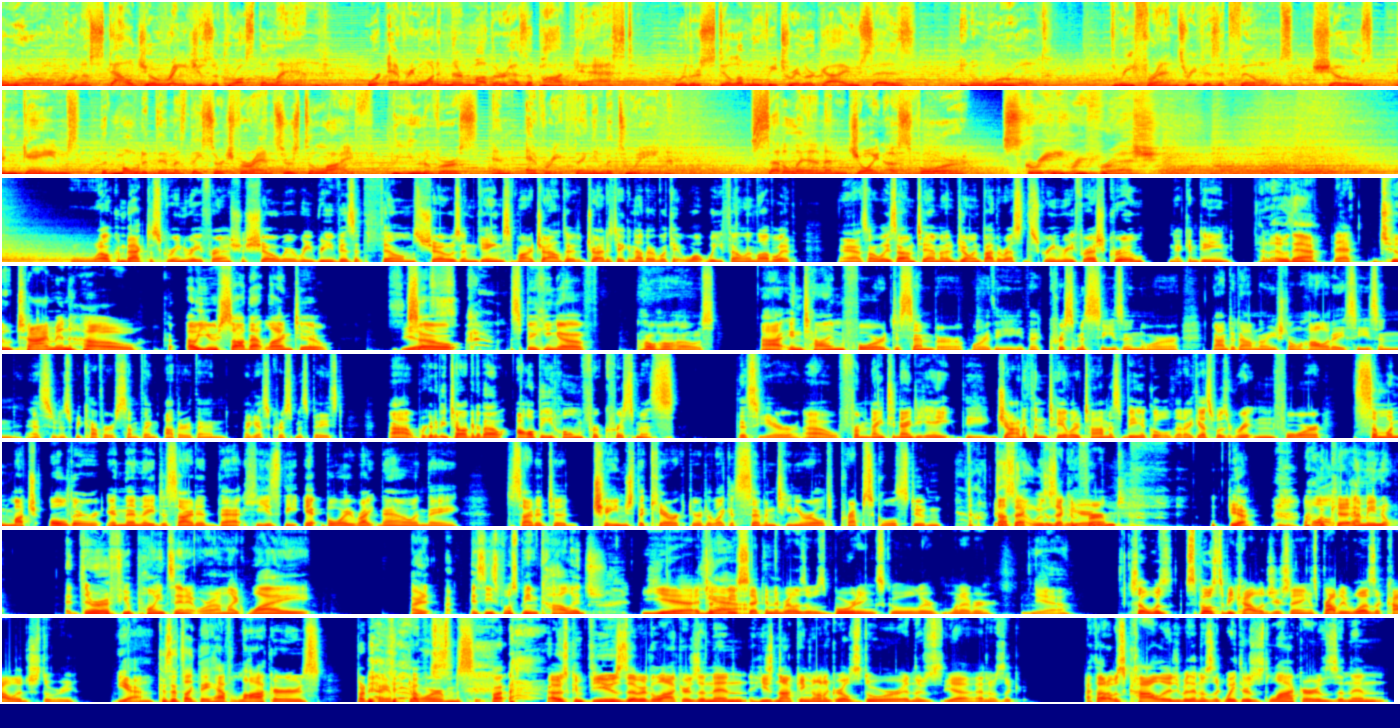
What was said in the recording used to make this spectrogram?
a world where nostalgia rages across the land, where everyone and their mother has a podcast, where there's still a movie trailer guy who says, In a world. Three friends revisit films, shows, and games that molded them as they search for answers to life, the universe, and everything in between. Settle in and join us for Screen Refresh. Welcome back to Screen Refresh, a show where we revisit the films, shows, and games from our childhood to try to take another look at what we fell in love with. As always, I'm Tim, and I'm joined by the rest of the Screen Refresh crew, Nick and Dean. Hello there. That two time in ho. Oh, you saw that line too. Yes. So, speaking of ho ho hos, uh, in time for December or the the Christmas season or non-denominational holiday season, as soon as we cover something other than I guess Christmas based, uh, we're going to be talking about "I'll Be Home for Christmas" this year uh, from 1998, the Jonathan Taylor Thomas vehicle that I guess was written for someone much older, and then they decided that he's the it boy right now, and they decided to change the character to like a 17 year old prep school student. Thought is that, that was is that weird. confirmed? Yeah. Well, okay. I mean, there are a few points in it where I'm like, why are is he supposed to be in college? yeah, it took Yeah. me a second to realize it was boarding school or whatever. Yeah. So it was supposed to be college. You're saying it probably was a college story. Yeah. Mm. Because it's like they have lockers, but they have dorms. But I was confused over the lockers, and then he's knocking on a girl's door, and there's yeah, and I was like, I thought it was college, but then I was like, wait, there's lockers, and then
